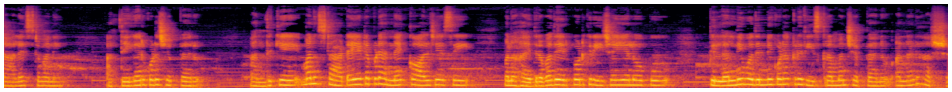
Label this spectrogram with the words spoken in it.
చాలా ఇష్టమని. అత్తయ్య గారు కూడా చెప్పారు. అందుకే మనం స్టార్ట్ అయ్యేటప్పుడు అన్నయ్యకి కాల్ చేసి మనం హైదరాబాద్ ఎయిర్పోర్ట్కి రీచ్ అయ్యేలోపు పిల్లల్ని వదిన్ని కూడా అక్కడ తీసుకురమ్మని చెప్పాను అన్నాడు హర్ష.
